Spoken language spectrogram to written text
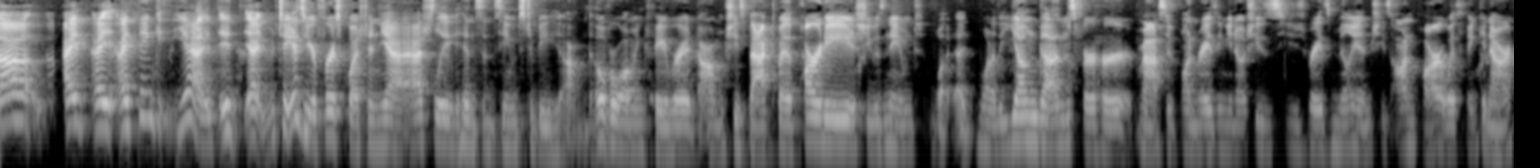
Uh, I, I, I think yeah. It, it, to answer your first question, yeah, Ashley Hinson seems to be um, the overwhelming favorite. Um, she's backed by the party. She was named what uh, one of the young guns for her massive fundraising. You know, she's she's raised millions. She's on par with Finkenauer,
